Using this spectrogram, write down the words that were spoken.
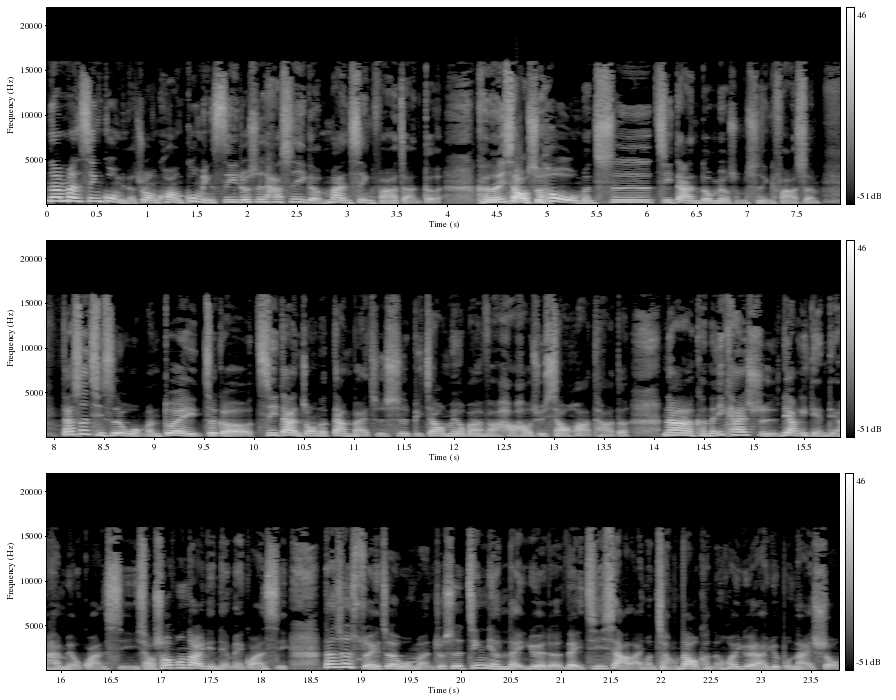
那慢性过敏的状况，顾名思义就是它是一个慢性发展的。可能小时候我们吃鸡蛋都没有什么事情发生，但是其实我们对这个鸡蛋中的蛋白质是比较没有办法好好去消化它的。那可能一开始量一点点还没有关系，小时候碰到一点点没关系，但是随着我们就是经年累月的累积下来，我们肠道可能会越来越不耐受，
